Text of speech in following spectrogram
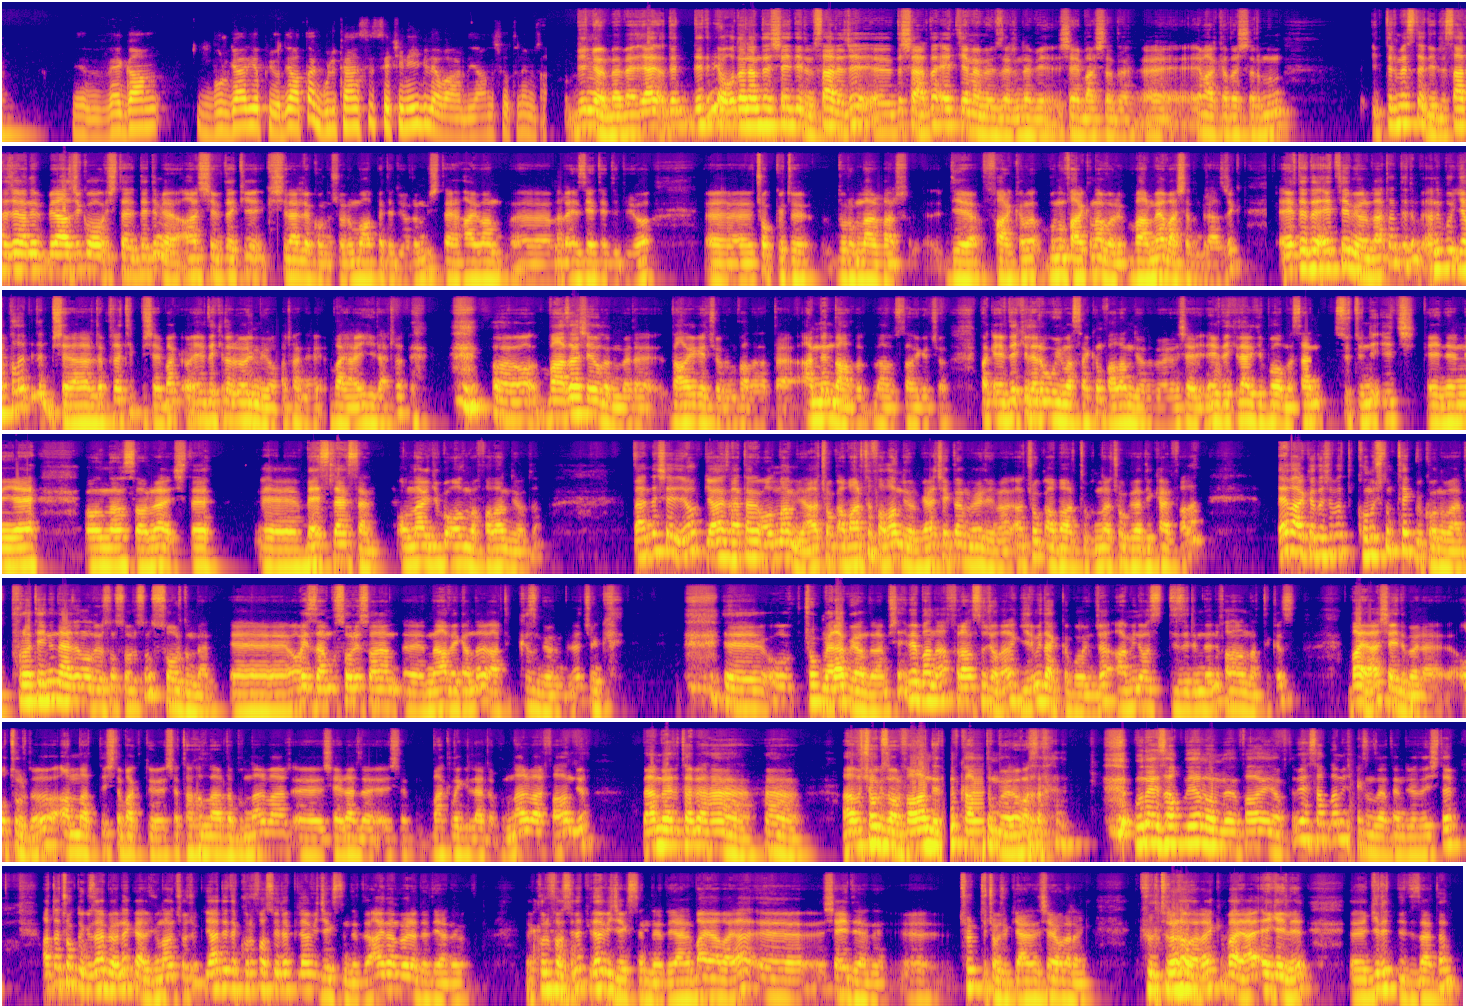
E, vegan burger yapıyordu. Hatta glutensiz seçeneği bile vardı yanlış hatırlamıyorsam. Bilmiyorum ben. Yani de, dedim ya o dönemde şey değilim. Sadece e, dışarıda et yememe üzerinde bir şey başladı. E, ev arkadaşlarımın ittirmesi de değildi. Sadece hani birazcık o işte dedim ya arşivdeki kişilerle konuşuyorum, muhabbet ediyorum. İşte hayvanlara eziyet ediliyor. E, çok kötü durumlar var diye farkını bunun farkına var, varmaya başladım birazcık. Evde de et yemiyorum zaten. Dedim hani bu yapılabilir bir şey herhalde. Pratik bir şey. Bak evdekiler ölmüyorlar. Hani bayağı iyiler. Bazen şey olurum böyle dalga geçiyordum falan hatta. Annem doğrusu dalga geçiyor. Bak evdekilere uyma sakın falan diyordu böyle şey. Evdekiler gibi olma. Sen sütünü iç, peynirini ye. Ondan sonra işte e, beslen sen. Onlar gibi olma falan diyordu. Ben de şey yok ya zaten olmam ya. Çok abartı falan diyorum. Gerçekten böyleyim. Çok abartı bunlar çok radikal falan. Ev arkadaşımla konuştuğum tek bir konu vardı. Proteini nereden alıyorsun sorusunu sordum ben. Ee, o yüzden bu soruyu soran e, na veganlara artık kızmıyorum bile. Çünkü e, o çok merak uyandıran bir şey. Ve bana Fransızca olarak 20 dakika boyunca amino asit dizilimlerini falan anlattı kız. Bayağı şeydi böyle oturdu anlattı işte bak diyor işte tahıllarda bunlar var e, şeylerde işte baklagillerde bunlar var falan diyor. Ben böyle tabii ha ha abi çok zor falan dedim kalktım böyle masada. Bunu hesaplayamam ben falan yaptım. E, hesaplamayacaksın zaten diyordu işte. Hatta çok da güzel bir örnek verdi Yunan çocuk. Ya dedi kuru fasulye pilav yiyeceksin dedi. Aynen böyle dedi yani. E, kuru fasulye pilav yiyeceksin dedi. Yani baya baya e, şeydi yani. E, Türktü çocuk yani şey olarak. kültürel olarak bayağı Egeli. E, Giritliydi zaten.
